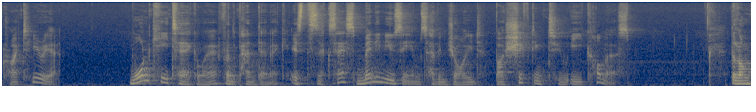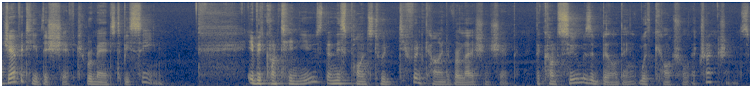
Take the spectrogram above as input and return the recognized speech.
criteria. One key takeaway from the pandemic is the success many museums have enjoyed by shifting to e commerce. The longevity of this shift remains to be seen. If it continues, then this points to a different kind of relationship that consumers are building with cultural attractions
